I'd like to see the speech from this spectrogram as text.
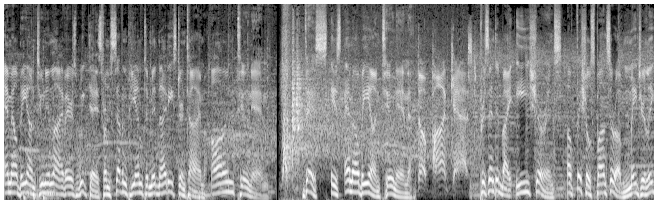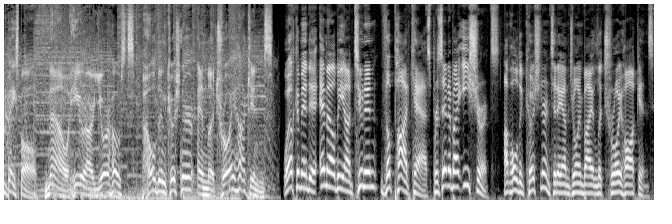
MLB on TuneIn Live airs weekdays from 7 p.m. to midnight Eastern Time on TuneIn. This is MLB on TuneIn, the podcast. Presented by Esurance, official sponsor of Major League Baseball. Now, here are your hosts, Holden Kushner and LaTroy Hawkins. Welcome into MLB on TuneIn, the podcast, presented by Esurance. I'm Holden Kushner, and today I'm joined by LaTroy Hawkins.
